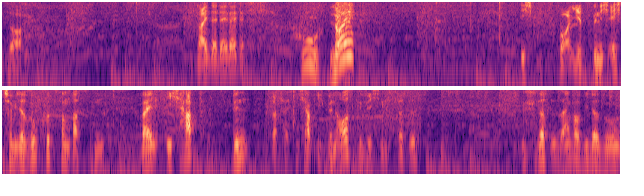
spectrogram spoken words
So. Nein, nein, nein, nein. Huh, LOL! Ich, boah, jetzt bin ich echt schon wieder so kurz vom Rasten, weil ich hab, bin, was heißt ich hab, ich bin ausgewichen. Das ist, das ist einfach wieder so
